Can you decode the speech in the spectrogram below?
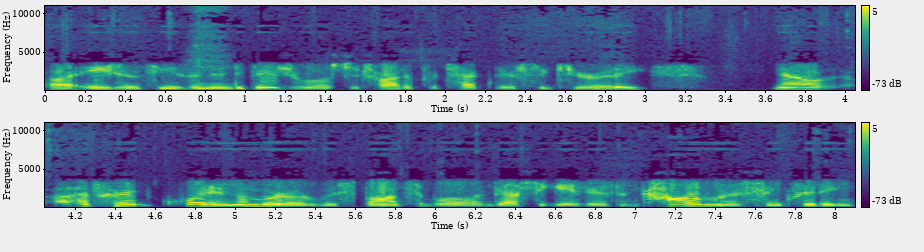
uh, agencies and individuals to try to protect their security. Now, I've heard quite a number of responsible investigators and columnists, including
